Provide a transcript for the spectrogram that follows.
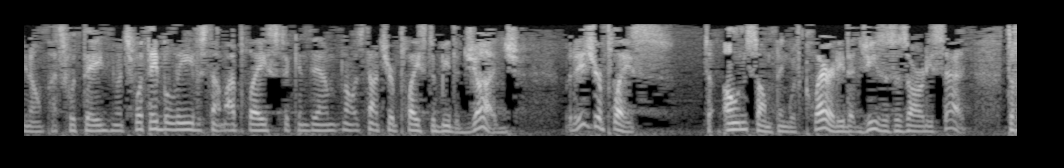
You know, that's what they that's what they believe. It's not my place to condemn. No, it's not your place to be the judge, but it is your place to own something with clarity that Jesus has already said. To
